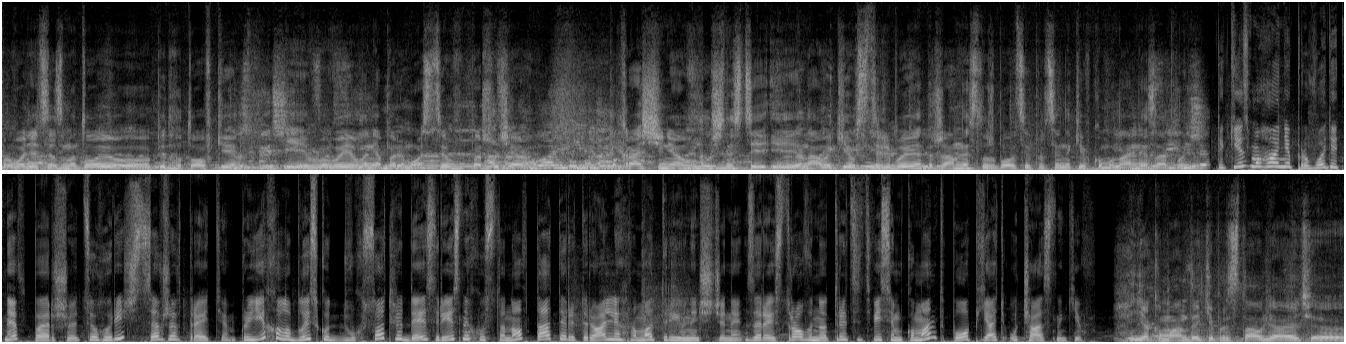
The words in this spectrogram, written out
проводяться з метою підготовки і виявлення переможців в першу чергу, покращення влучності і навиків стрільби державних службовців, працівників комунальних закладів. Такі змагання проводять не вперше. Цьогоріч це вже втретє. Приїхало близько 200 людей з різних установ та територіальних громад Рівненщини. Зареєстровано 38 команд по 5 учасників. Є команди, які представляють е,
